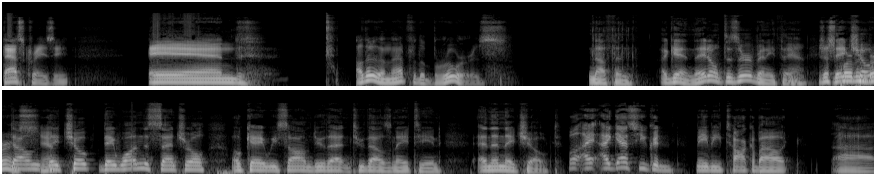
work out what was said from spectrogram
that's crazy. And other than that, for the Brewers, Nothing. Again, they don't deserve anything. Yeah. Just they Corbin choked Burnes. down. Yeah. They choked. They won the Central. Okay, we saw them do that in 2018, and then they choked. Well, I, I guess you could maybe talk about uh,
